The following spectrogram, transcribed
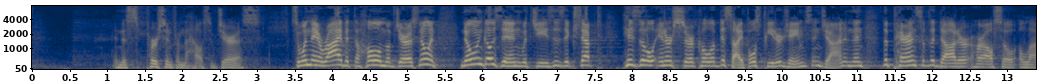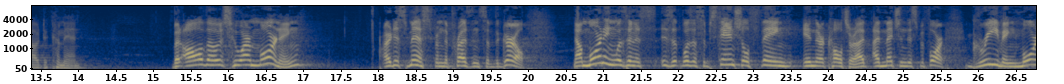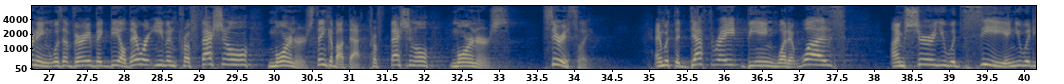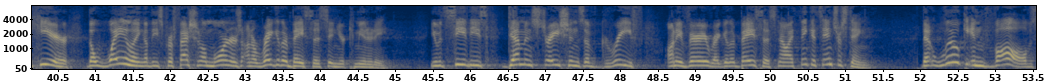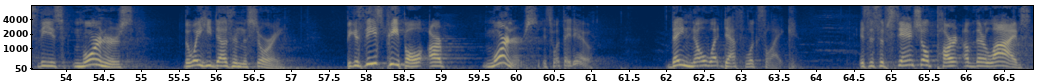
and this person from the house of Jairus. So when they arrive at the home of Jairus, no one, no one goes in with Jesus except his little inner circle of disciples, Peter, James, and John, and then the parents of the daughter are also allowed to come in. But all those who are mourning are dismissed from the presence of the girl. Now, mourning was, an, is, was a substantial thing in their culture. I've, I've mentioned this before. Grieving, mourning was a very big deal. There were even professional mourners. Think about that. Professional mourners. Seriously. And with the death rate being what it was, I'm sure you would see and you would hear the wailing of these professional mourners on a regular basis in your community. You would see these demonstrations of grief on a very regular basis. Now, I think it's interesting that Luke involves these mourners the way he does in the story. Because these people are mourners. It's what they do. They know what death looks like. It's a substantial part of their lives.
